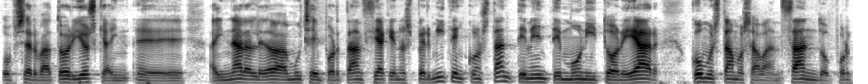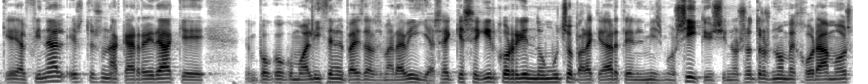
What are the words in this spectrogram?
observatorios, que a eh, Ainara le daba mucha importancia, que nos permiten constantemente monitorear cómo estamos avanzando, porque al final esto es una carrera que un poco como Alicia en el País de las Maravillas. Hay que seguir corriendo mucho para quedarte en el mismo sitio y si nosotros no mejoramos,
